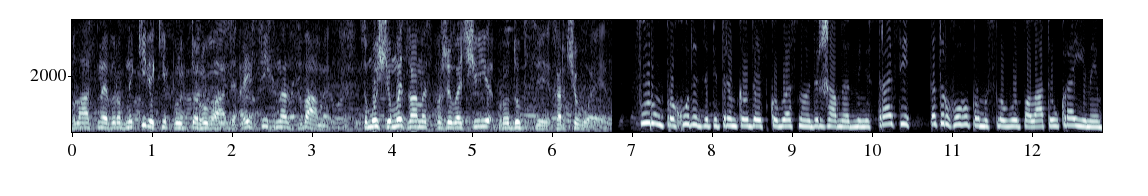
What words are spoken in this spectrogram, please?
власне виробників, які будуть торгувати, а й всіх нас з вами, тому що ми з вами споживачі продукції харчової. Форум проходить за підтримки Одеської обласної державної адміністрації та торгово-промислової палати України.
